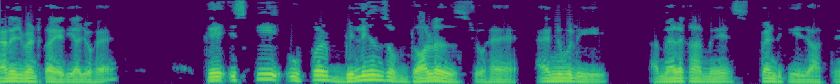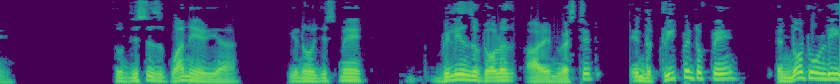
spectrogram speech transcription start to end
مینجمنٹ کا جو جو کہ اس کی اوپر بلینز آف ڈالرز اینولی امریکہ میں اسپینڈ کیے جاتے ہیں so this is one area you know جس میں billions of dollars are invested in the treatment of pain and not only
